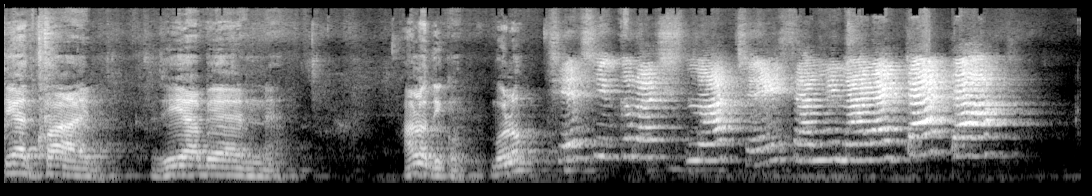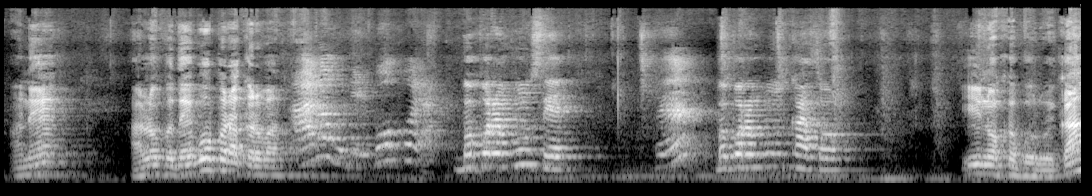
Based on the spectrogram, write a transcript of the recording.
તેજભાઈ ને જીયાબેન ને. હાલો દીકુ બોલો. અને હાલો બધા બપોરા કરવા. બપોરા. શું છે? બપોરે શું ખાશો? એ નો ખબર હોય કા?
